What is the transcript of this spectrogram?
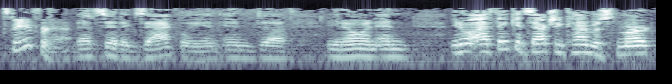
Stanford has. That's it exactly, and and uh, you know, and and you know, I think it's actually kind of a smart.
